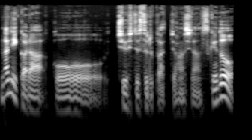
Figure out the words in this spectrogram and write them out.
何からこう抽出するかっていう話なんですけど、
